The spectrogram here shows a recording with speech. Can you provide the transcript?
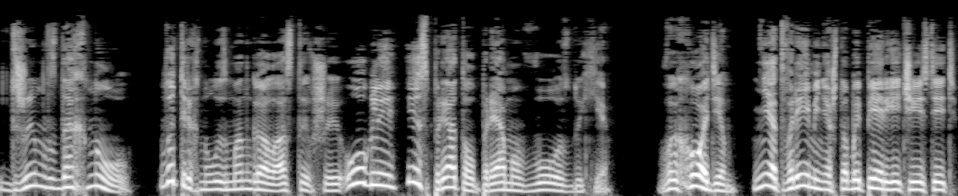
Джин вздохнул, вытряхнул из мангала остывшие угли и спрятал прямо в воздухе. «Выходим! Нет времени, чтобы перья чистить!»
